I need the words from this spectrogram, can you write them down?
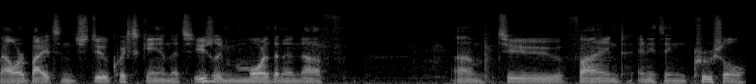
Malwarebytes and just do a quick scan. That's usually more than enough um, to find anything crucial,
